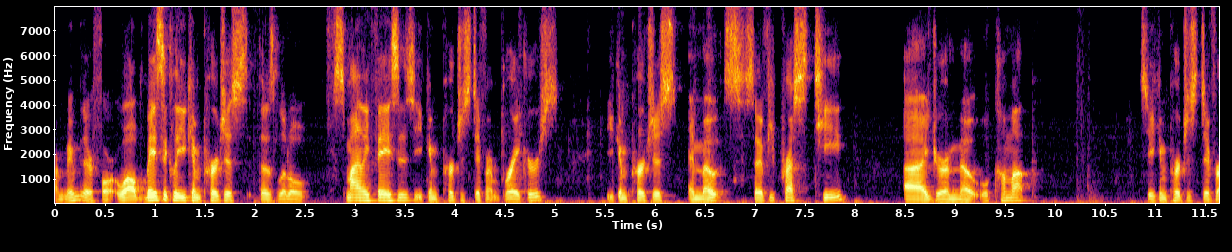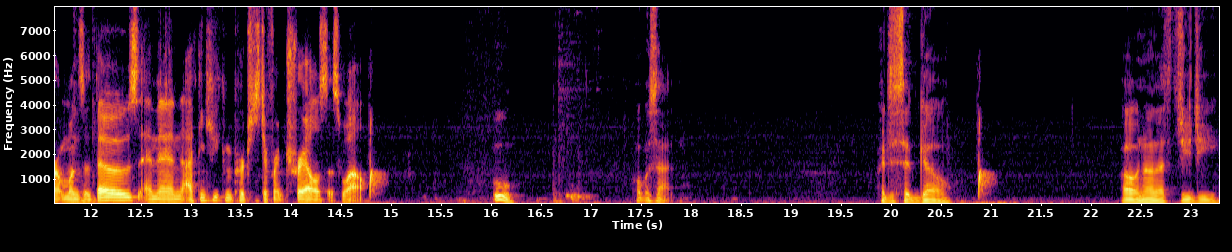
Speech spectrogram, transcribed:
or maybe there are four. Well, basically, you can purchase those little smiley faces. You can purchase different breakers. You can purchase emotes. So if you press T, uh, your emote will come up. So you can purchase different ones of those, and then I think you can purchase different trails as well. Ooh. What was that? I just said go. Oh, no, that's GG.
